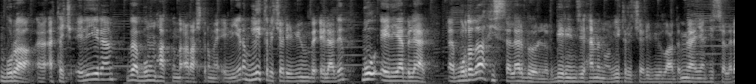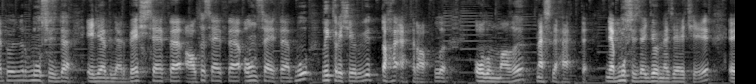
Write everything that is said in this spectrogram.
bura ə, ətək eləyirəm və bunun haqqında araşdırma eləyirəm. Literature review-nu da elədim. Bu eləyə bilər Burada da hissələr bölünür. Birinci həmin o literature review-larda müəyyən hissələrə bölünür. Bu sizdə eləyə bilər 5 səhifə, 6 səhifə, 10 səhifə. Bu literature review daha ətraflı olunmağı məsləhətdir. Yəni bu sizdə görünəcək ki, e,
